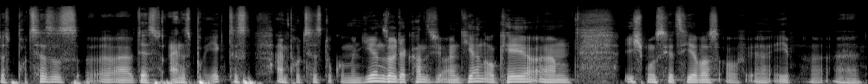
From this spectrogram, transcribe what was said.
des Prozesses, äh, des eines Projektes einen Prozess dokumentieren soll, der kann sich orientieren, okay, ähm, ich muss jetzt hier was auf äh, Ebene äh,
